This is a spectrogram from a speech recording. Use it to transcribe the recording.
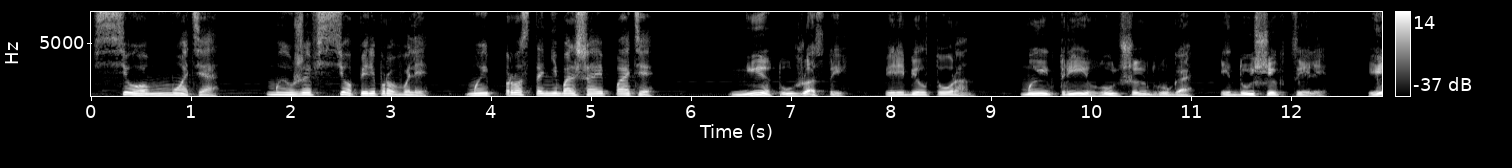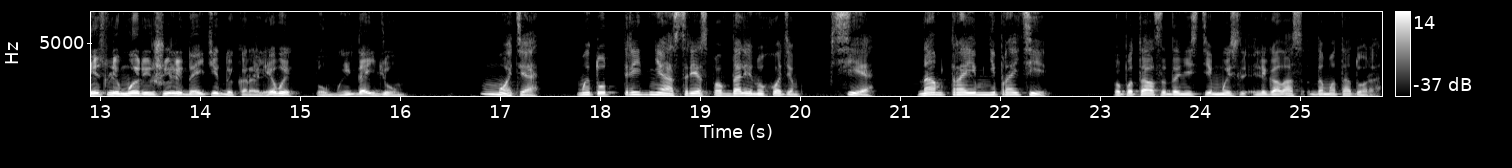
«Все, Мотя, мы уже все перепробовали. Мы просто небольшая пати». «Нет, ужасный», – перебил Туран. Мы три лучших друга, идущих к цели. Если мы решили дойти до королевы, то мы дойдем. Мотя, мы тут три дня с Респа в долину ходим. Все. Нам троим не пройти. Попытался донести мысль Леголас до Матадора.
